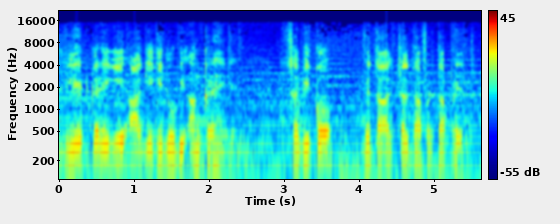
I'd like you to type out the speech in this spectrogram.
रिलेट करेगी आगे के जो भी अंक रहेंगे। सभी को वेताल चलता फिरता प्रेत।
